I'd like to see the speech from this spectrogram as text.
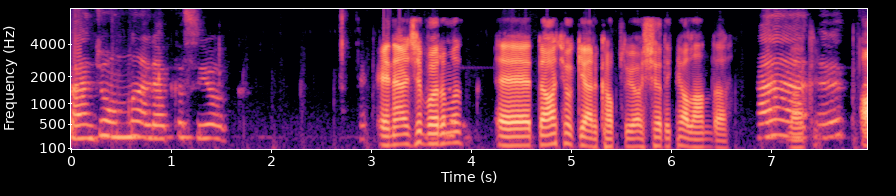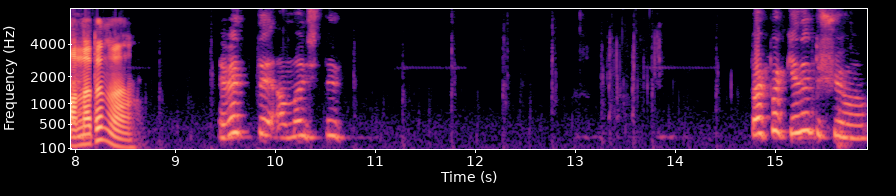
bence onunla alakası yok. Enerji barımız eee, daha çok yer kaplıyor aşağıdaki alanda. Ha Bak. evet. Anladın mı? Evet de ama işte Bak bak gene düşüyor.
